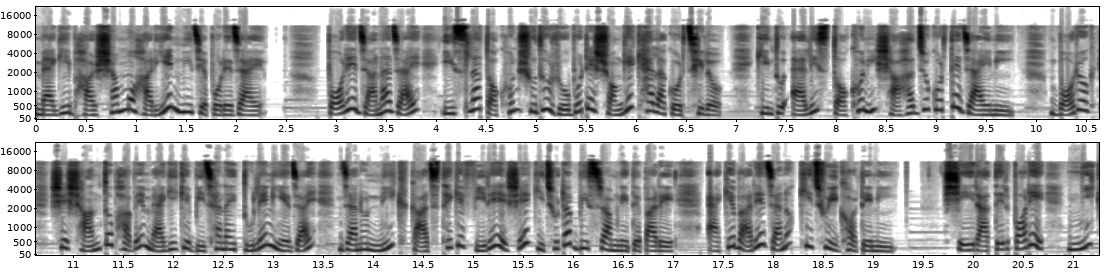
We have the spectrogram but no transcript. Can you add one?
ম্যাগি ভারসাম্য হারিয়ে নিচে পড়ে যায়। পরে জানা যায়, ইসলা তখন শুধু রোবটের সঙ্গে খেলা করছিল, কিন্তু অ্যালিস তখনই সাহায্য করতে যায়নি। বরং সে শান্তভাবে ম্যাগিকে বিছানায় তুলে নিয়ে যায়, যেন নিক কাজ থেকে ফিরে এসে কিছুটা বিশ্রাম নিতে পারে, একেবারে যেন কিছুই ঘটেনি। সেই রাতের পরে নিক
